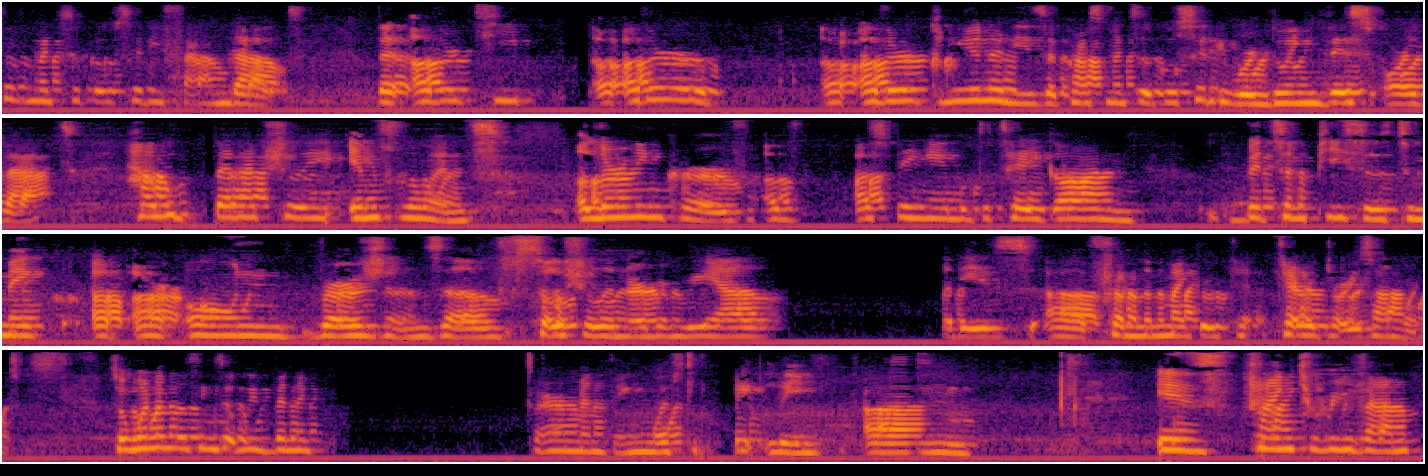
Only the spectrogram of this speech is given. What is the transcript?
of Mexico City found out that other te- uh, other uh, other communities across Mexico City were doing this or that. How would that actually influence a learning curve of us being able to take on bits and pieces to make up our own versions of social and urban realities uh, from the micro territories onwards. So one of the things that we've been experimenting with lately um, is trying to revamp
